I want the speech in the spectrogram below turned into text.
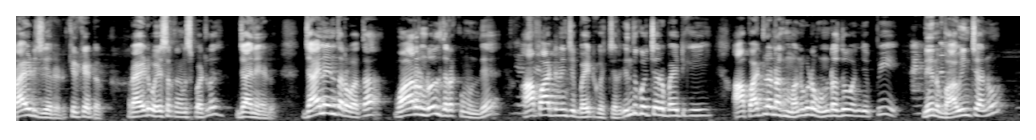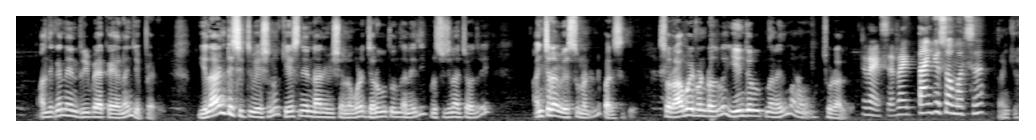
రాయుడు చేరాడు క్రికెటర్. రాయుడు వైఎస్ఆర్ కాంగ్రెస్ పార్టీలో జాయిన్ అయ్యాడు. జాయిన్ అయిన తర్వాత వారం రోజులు తిరగకముందే ఆ పార్టీ నుంచి బయటకు వచ్చారు. ఎందుకు వచ్చారు బయటికి? ఆ పార్టీలో నాకు మనుగడ ఉండదు అని చెప్పి నేను భావించాను. అందుకని నేను రీబ్యాక్ అయ్యానని చెప్పాడు. ఇలాంటి సిచ్యువేషన్ కేసినేని నాని విషయంలో కూడా జరుగుతుందనేది ఇప్పుడు సుజనా చౌదరి అంచనా వేస్తున్నటువంటి పరిస్థితి. సో రాబోయేటువంటి రోజుల్లో ఏం జరుగుతుంది అనేది మనం చూడాలి. Right sir right thank you so much sir thank you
